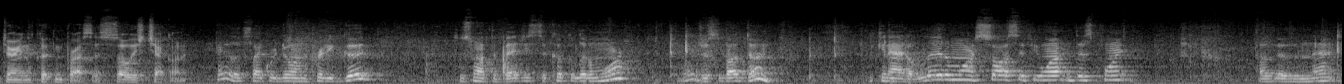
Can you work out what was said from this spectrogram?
during the cooking process, so always check on it. Okay, looks like we're doing pretty good. Just want the veggies to cook a little more. We're just about done. You can add a little more sauce if you want at this point. Other than that,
